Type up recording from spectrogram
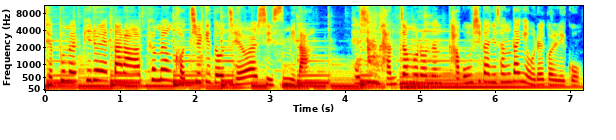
제품의 필요에 따라 표면 거칠기도 제어할 수 있습니다. 대신 단점으로는 가공 시간이 상당히 오래 걸리고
